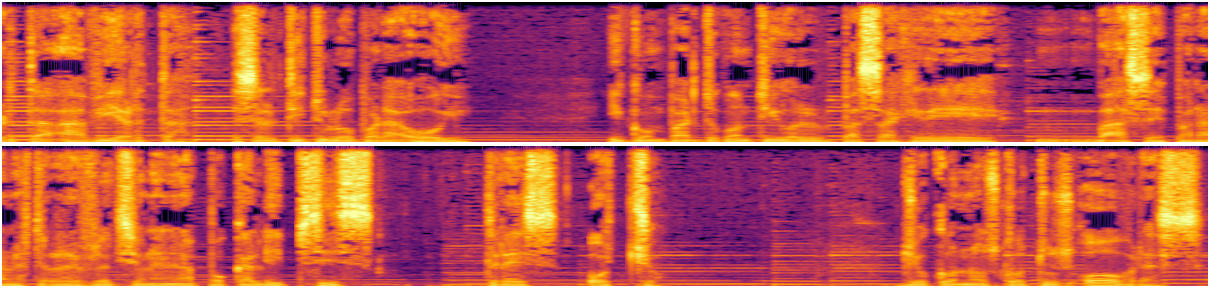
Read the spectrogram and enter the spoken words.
puerta abierta es el título para hoy y comparto contigo el pasaje de base para nuestra reflexión en Apocalipsis 3:8. Yo conozco tus obras,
